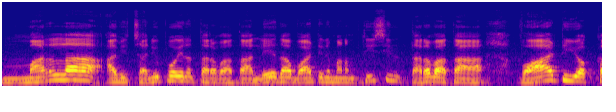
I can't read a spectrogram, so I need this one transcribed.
మరలా అవి చనిపోయిన తర్వాత లేదా వాటిని మనం తీసిన తర్వాత వాటి యొక్క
